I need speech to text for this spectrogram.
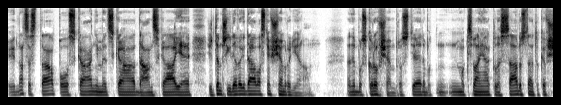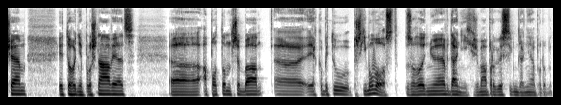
Jedna cesta, polská, německá, dánská, je, že ten přídavek dá vlastně všem rodinám nebo skoro všem prostě, nebo maximálně nějak klesá, dostane to ke všem, je to hodně plošná věc, Eh, a potom třeba eh, jakoby tu příjmovost zohledňuje v daních, že má progresivní daně a podobně.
